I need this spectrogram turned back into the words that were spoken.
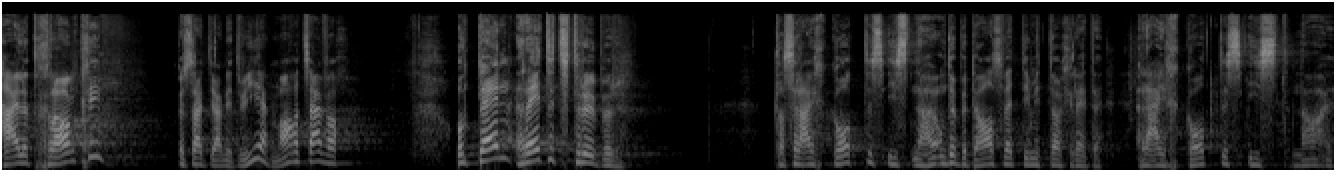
heilt Kranke. Er sagt ja nicht wie, macht es einfach. Und dann redet drüber. Das Reich Gottes ist nahe. Und über das werde ich mit euch reden. Reich Gottes ist nahe.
